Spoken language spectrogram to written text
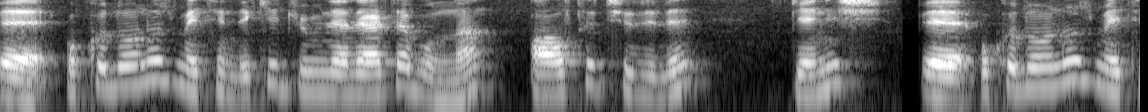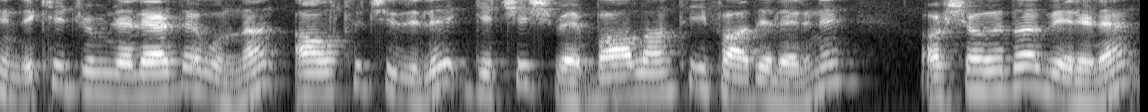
B. Okuduğunuz metindeki cümlelerde bulunan altı çizili geniş ve okuduğunuz metindeki cümlelerde bulunan altı çizili geçiş ve bağlantı ifadelerini aşağıda verilen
